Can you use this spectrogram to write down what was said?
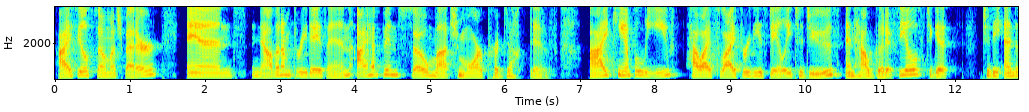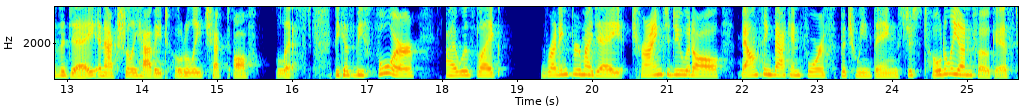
I feel so much better. And now that I'm three days in, I have been so much more productive. I can't believe how I fly through these daily to dos and how good it feels to get to the end of the day and actually have a totally checked off list. Because before, I was like, running through my day, trying to do it all, bouncing back and forth between things, just totally unfocused,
